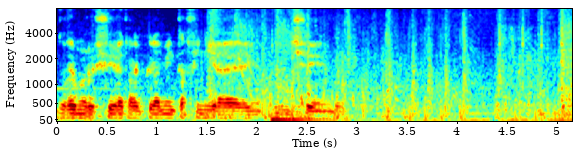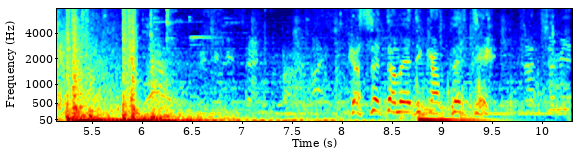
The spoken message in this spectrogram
Dovremmo riuscire tranquillamente a finire vincendo. Cassetta medica per te. Grazie mille.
